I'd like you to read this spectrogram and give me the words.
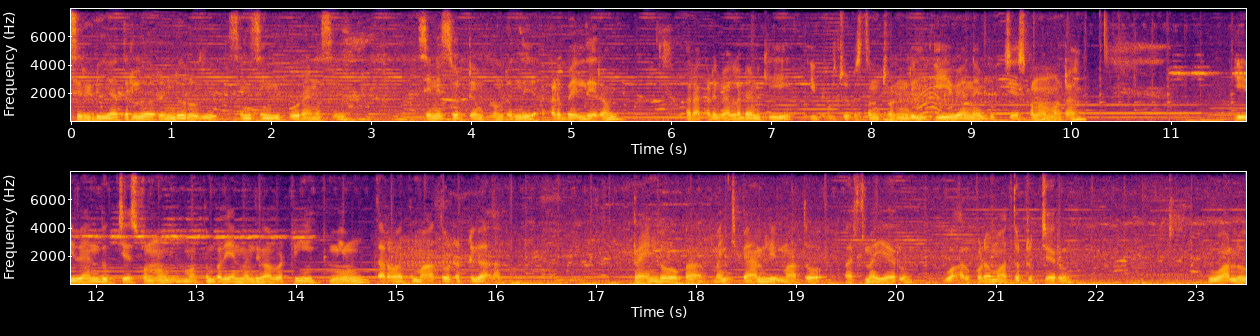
షిరిడి యాత్రలో రెండో రోజు శనిసింగిపూర్ అనేసి శనీశ్వర్ టెంపుల్ ఉంటుంది. అక్కడ బయలుదేరాం. మరి అక్కడికి వెళ్ళడానికి ఇప్పుడు చూపిస్తాను చూడండి. ఈ వ్యానే బుక్ చేసుకున్నాం అనమాట ఈ వ్యాన్ బుక్ చేసుకున్నాం. మొత్తం పదిహేను మంది కాబట్టి మేము తర్వాత మాతోటట్టుగా ట్రైన్లో ఒక మంచి ఫ్యామిలీ మాతో పరిచయం అయ్యారు. వాళ్ళు కూడా మాతో వచ్చారు. వాళ్ళు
